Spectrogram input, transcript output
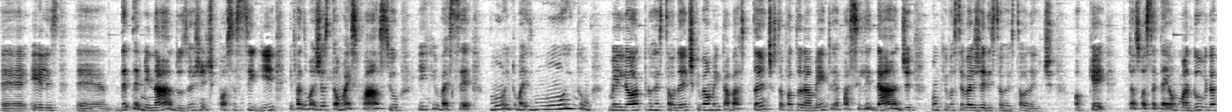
é, eles é, determinados a gente possa seguir e fazer uma gestão mais fácil e que vai ser muito, mas muito melhor para o restaurante, que vai aumentar bastante o seu faturamento e a facilidade com que você vai gerir seu restaurante, ok? Então, se você tem alguma dúvida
